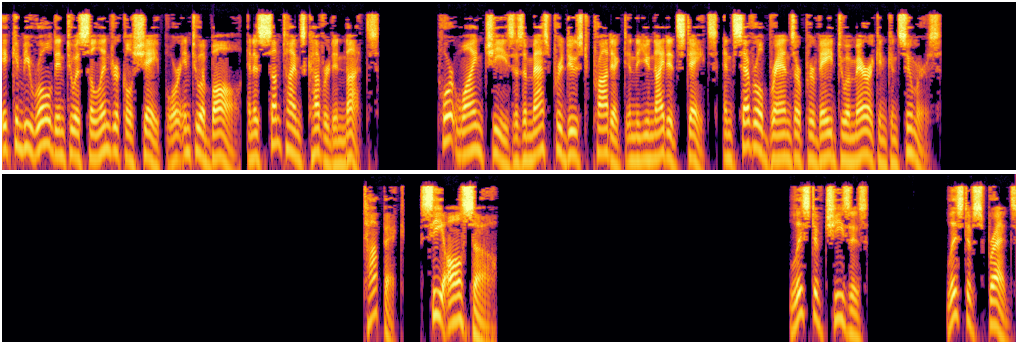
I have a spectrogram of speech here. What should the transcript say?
It can be rolled into a cylindrical shape or into a ball, and is sometimes covered in nuts. Port wine cheese is a mass-produced product in the United States, and several brands are purveyed to American consumers. See also List of cheeses List of spreads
